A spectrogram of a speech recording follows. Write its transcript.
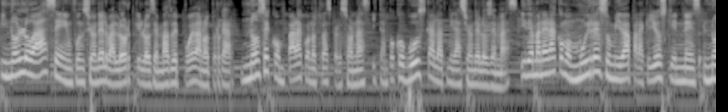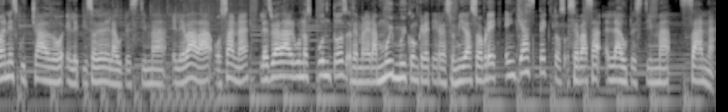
y no lo hace en función del valor que los demás le puedan otorgar. No se compara con otras personas y tampoco busca la admiración de los demás. Y de manera como muy resumida para aquellos quienes no han escuchado el episodio de la autoestima elevada o sana, les voy a dar algunos puntos de manera muy muy concreta y resumida sobre en qué aspectos se basa la autoestima sana.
